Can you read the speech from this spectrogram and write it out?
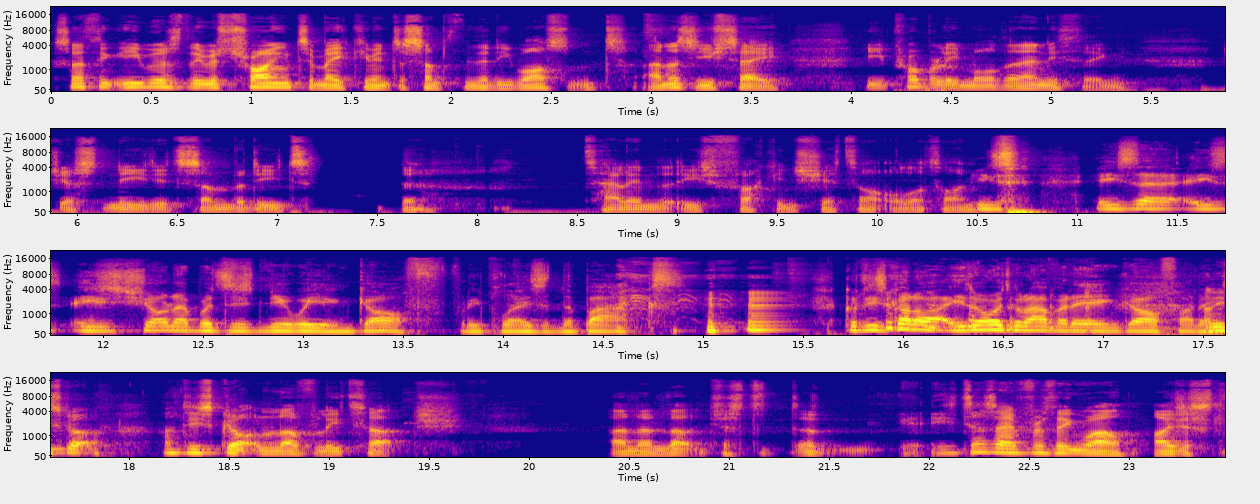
So I think he was. They was trying to make him into something that he wasn't. And as you say, he probably more than anything just needed somebody to, to tell him that he's fucking shit hot all the time. He's he's uh, he's he's Shaun Edwards' new Ian Gough when he plays in the backs because he's got to, he's always going to have an Ian Gough on and him. he's got and he's got a lovely touch and a lot just uh he does everything well i just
